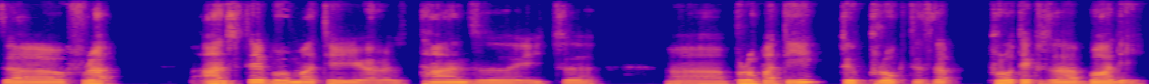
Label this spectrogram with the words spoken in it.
the flat, unstable material turns its uh, property to protect the, protect the body.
